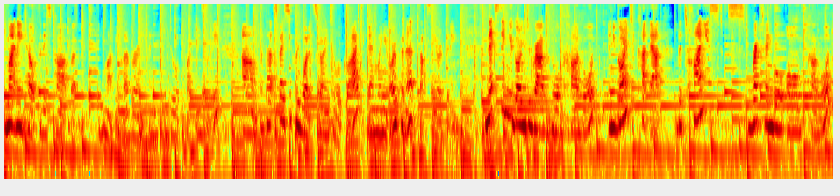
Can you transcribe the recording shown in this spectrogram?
You might need help for this part, but you might be clever and, and do it quite easily. Um, but that's basically what it's going to look like. And when you open it, that's the opening. Next thing, you're going to grab your cardboard and you're going to cut out the tiniest rectangle of cardboard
